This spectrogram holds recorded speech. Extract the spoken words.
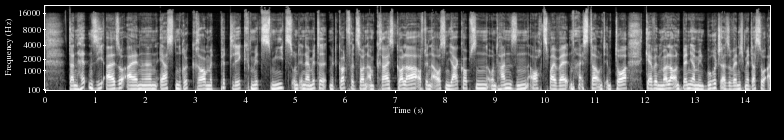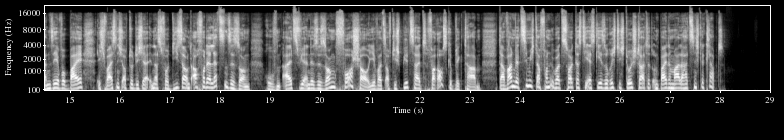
Dann hätten sie also einen ersten Rückraum mit Pittlik, mit Smeets und in der Mitte mit Gottfriedson am Kreis Goller, auf den Außen Jakobsen und Hansen, auch zwei Weltmeister und im Tor Kevin Möller und Benjamin Buric. Also wenn ich mir das so ansehe, wobei ich weiß nicht, ob du dich erinnerst vor dieser und auch vor der letzten Saison rufen, als wir in der Saisonvorschau jeweils auf die Spielzeit vorausgeblickt haben. Da waren wir ziemlich davon überzeugt, dass die SG so richtig durchstartet und beide Male hat es nicht geklappt.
